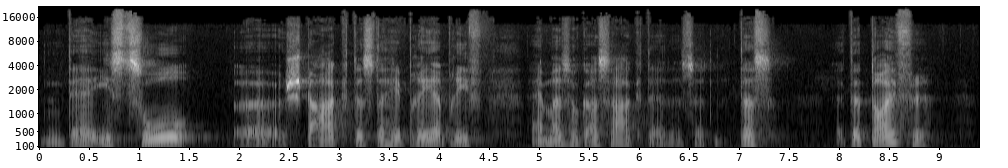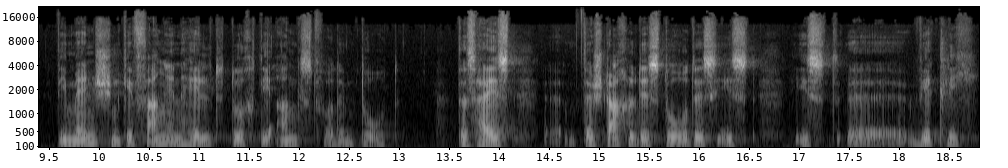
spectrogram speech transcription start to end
der ist so stark, dass der Hebräerbrief einmal sogar sagt, dass der Teufel die Menschen gefangen hält durch die Angst vor dem Tod. Das heißt, der Stachel des Todes ist, ist äh, wirklich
